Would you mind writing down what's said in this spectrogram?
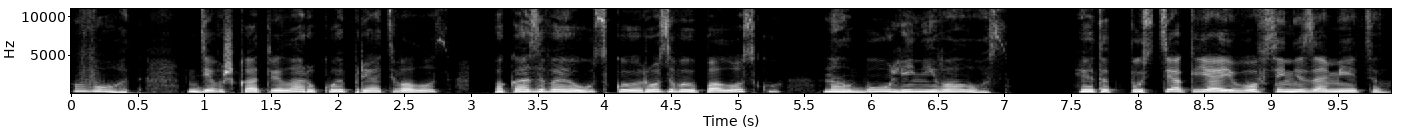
Вот, девушка отвела рукой прядь волос, показывая узкую розовую полоску на лбу у линии волос. «Этот пустяк я и вовсе не заметил»,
